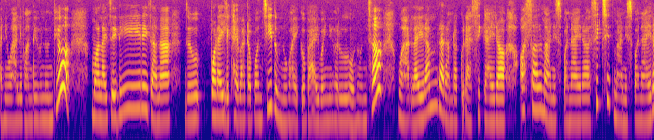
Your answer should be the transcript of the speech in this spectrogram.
अनि उहाँले भन्दै हुनुहुन्थ्यो मलाई चाहिँ धेरैजना जो पढाइ लेखाइबाट वञ्चित हुनुभएको भाइ बहिनीहरू हुनुहुन्छ उहाँहरूलाई राम्रा राम्रा कुरा सिकाएर असल मानिस बनाएर शिक्षित मानिस बनाएर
